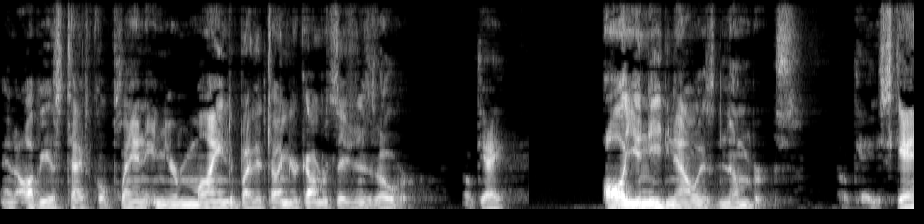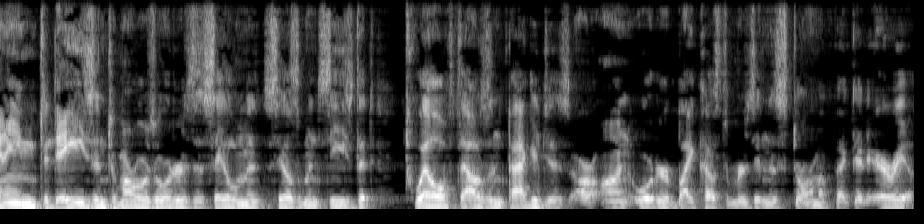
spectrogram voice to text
and obvious tactical plan in your mind by the time your conversation is over. Okay? All you need now is numbers. Okay? Scanning today's and tomorrow's orders, the salesman, salesman sees that 12,000 packages are on order by customers in the storm affected area.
